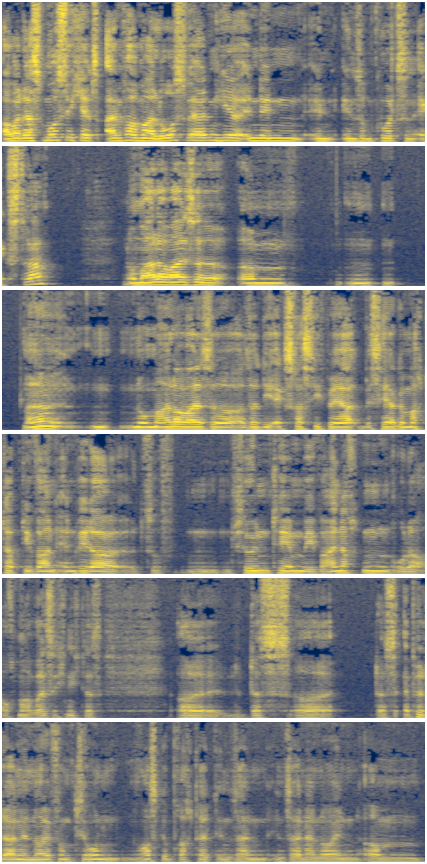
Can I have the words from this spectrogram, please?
Aber das muss ich jetzt einfach mal loswerden hier in, den, in, in so einem kurzen Extra. Normalerweise, ähm, ne, normalerweise, also die Extras, die ich bisher gemacht habe, die waren entweder zu schönen Themen wie Weihnachten oder auch mal, weiß ich nicht, dass, äh, dass, äh, dass Apple da eine neue Funktion rausgebracht hat in, sein, in seiner neuen ähm,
